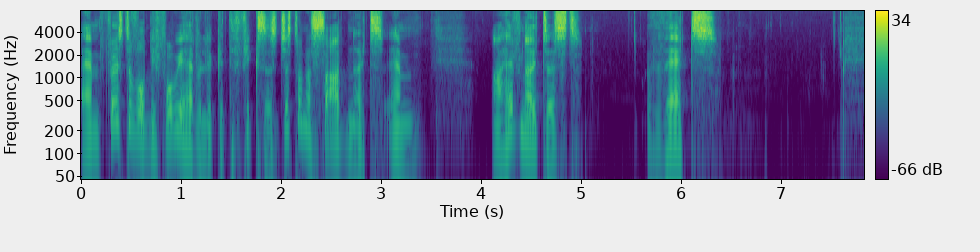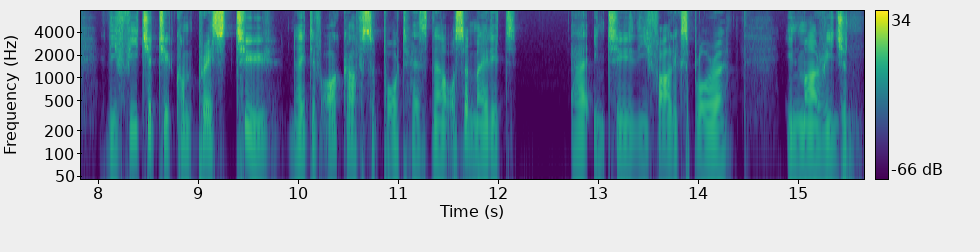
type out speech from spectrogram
Um, first of all, before we have a look at the fixes, just on a side note, um, I have noticed that the feature to compress to native archive support has now also made it uh, into the File Explorer in my region.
